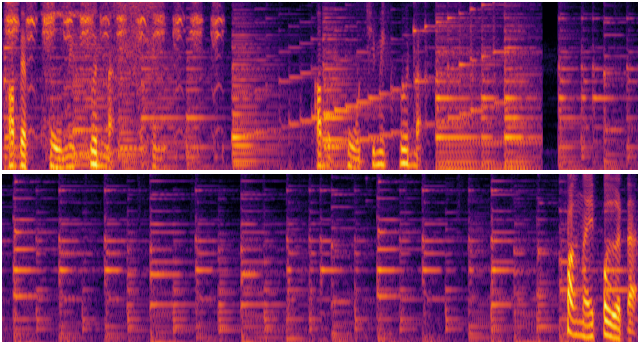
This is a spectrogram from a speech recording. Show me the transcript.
เอาแบบหูไม่ขึ้นอะเอาแบบหูที่ไม่ขึ้นอะฝั่งไหนเปิดอะ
